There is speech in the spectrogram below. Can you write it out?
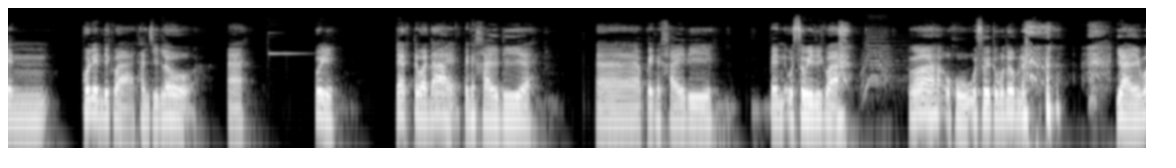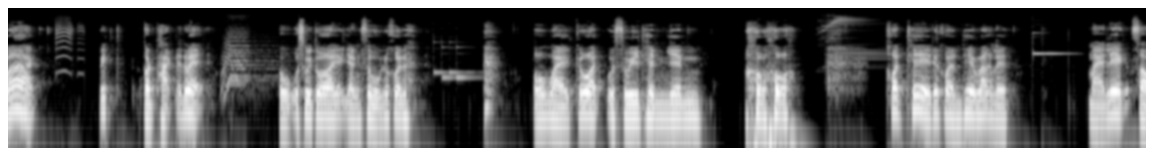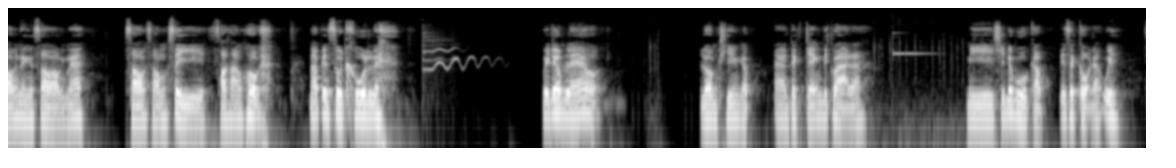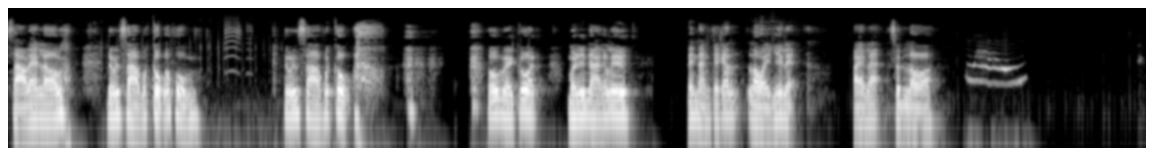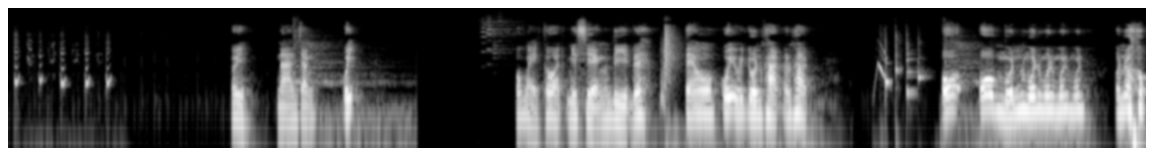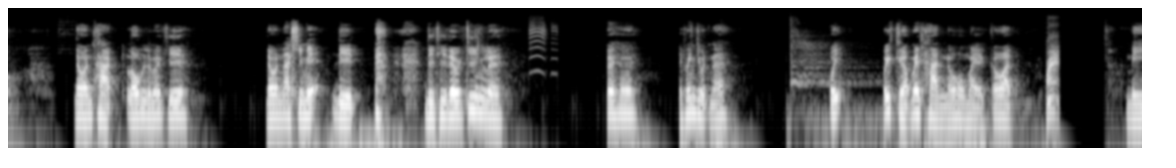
เป็นผู้เล่นดีกว่าทันจิโร่อะอุ้ยเลือกตัวได้เป็นใครดีอะอ่าเป็นใครดี เป็นอุซุยดีกว่าว่าโอ้โหอุซุยตัวเริ่มเลย ใหญ่มากวิทกดผักได้ด้วยโอ้อุซุยตัวอย่างสูงทุกคน โอ้ my god อุซุยเทนเงินโอ้โหโคตรเท่ทุกคนเท่มากเลย หมายเลขสองหนึ่งสองนะ สองสองสี่สองสามหกมาเป็นสูตรคูณเลยวิเริ่มแล้ว รวมทีมกับเดอะแก๊งดีกว่านะ มีชินบูกับเอสโกะนะ อุ้ย สาวรายล้อม โดนสาวประกบครับผม โดนสาวประกบ โอ้ my god มาในหนังเลย ในหนังแกก็หล่ออย่างนี้แหละ ไปละ สุดหล่อ เฮ้ย นานจัง อุ๊ยโอ้ my god มีเสียงดีดด้วยแตวอุ๊ยอุ๊ยโดนผักโดนผัก โอ้ โอ้ หมุนหมุนหมุนหมุนหมุนโอ้โนโดนผักล้มเลยเมื่อกี้ โดนนาคิเมะดีด ดีทีเดียวกิ้งเลย เฮ้ยเฮ้ยอย่าเพิ่งหยุดนะ อุ๊ย อุ๊ย เกือบไม่ทันโอ้โหไม่กอดมี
